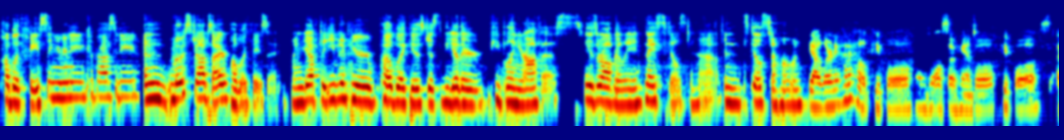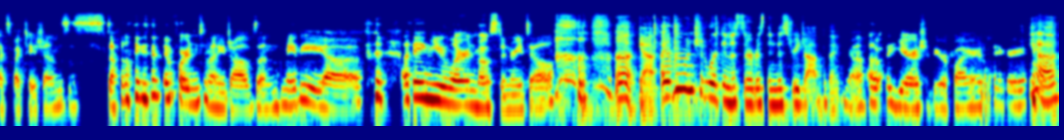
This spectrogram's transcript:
public facing in any capacity. And most jobs are public facing. I and you have to even if your public is just the other people in your office these are all really nice skills to have and skills to hone. Yeah, learning how to help people and also handle people's expectations is definitely important to many jobs and maybe uh, a thing you learn most in retail. uh, yeah, everyone should work in a service industry job. I think. Yeah, a, a year should be required. I agree. Yeah,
